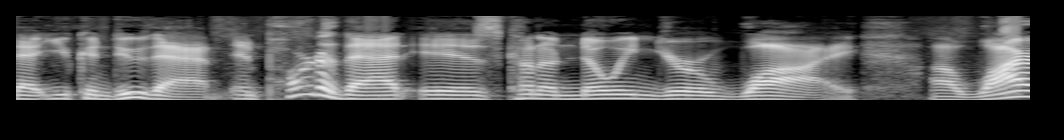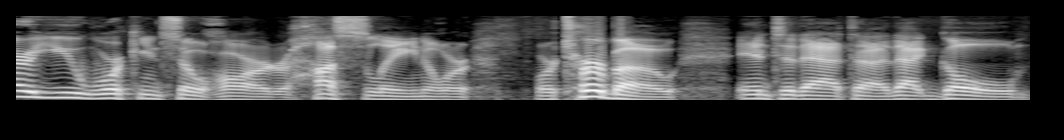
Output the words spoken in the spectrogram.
that you can do that. And part of that is kind of knowing your why. Uh, why are you working so hard, or hustling, or or turbo into that uh, that goal?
